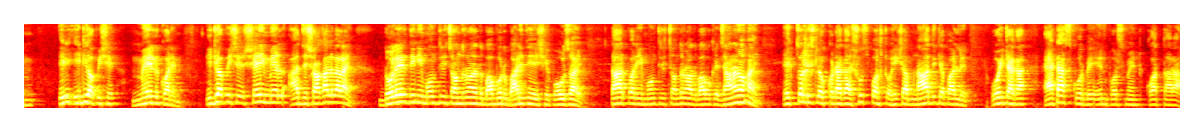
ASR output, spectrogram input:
ইডি অফিসে মেল করেন। ইডি অফিসে সেই মেল আজ সকালবেলায় দোলের দিনই মন্ত্রী চন্দ্রনাথ বাবুর বাড়িতে এসে পৌঁছায়। তারপরেই মন্ত্রী চন্দ্রনাথ বাবুকে জানানো হয়, একচল্লিশ লক্ষ টাকার সুস্পষ্ট হিসাব না দিতে পারলে ওই টাকা অ্যাটাচ করবে এনফোর্সমেন্ট কর্তারা।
